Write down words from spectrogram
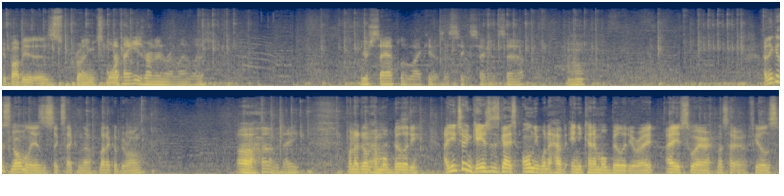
he probably is running some I more. think he's running relentless. Your sap looked like it was a six second sap. hmm I think it's normally is a six second though, but I could be wrong. I Uh, thought it was eight. when I don't have mobility. I need to engage these guys only when I have any kind of mobility, right? I swear, that's how it feels.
